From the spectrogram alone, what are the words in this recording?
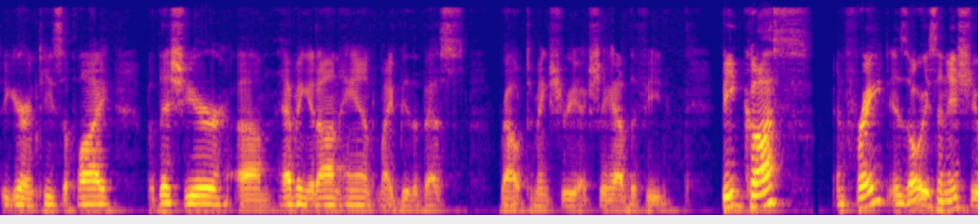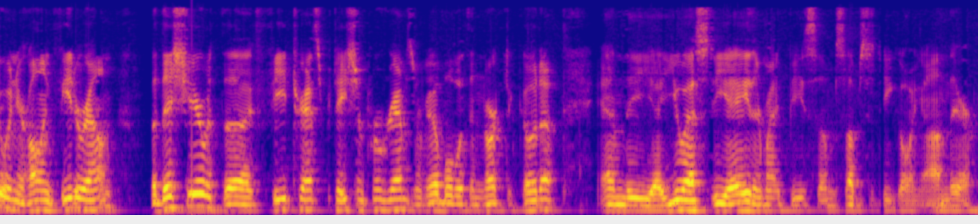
to guarantee supply. But this year, um, having it on hand might be the best route to make sure you actually have the feed. Feed costs and freight is always an issue when you're hauling feed around. But this year, with the feed transportation programs available within North Dakota and the uh, USDA, there might be some subsidy going on there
